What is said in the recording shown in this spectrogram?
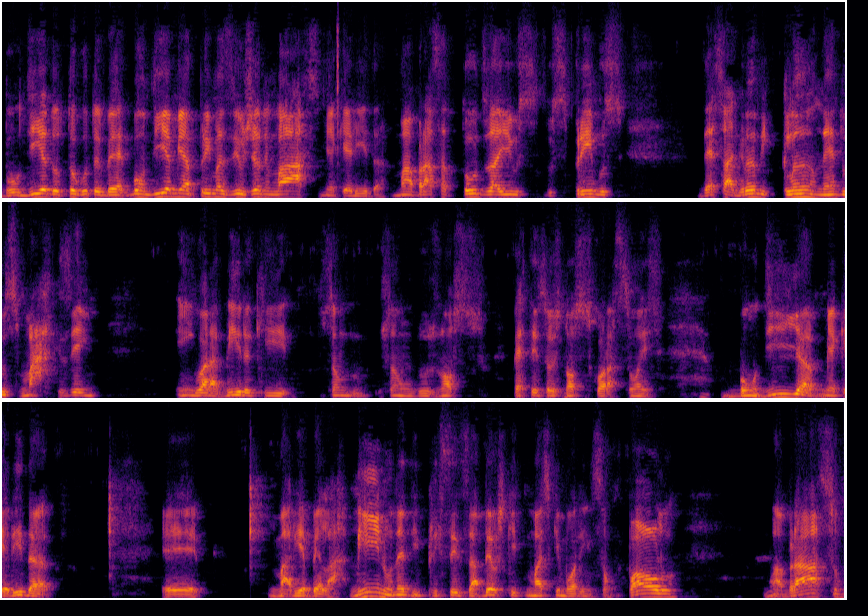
Bom dia, doutor Gutenberg. Bom dia, minha prima Ziljane Marques, minha querida. Um abraço a todos aí, os, os primos dessa grande clã, né, dos Marques em, em Guarabira, que são, são dos nossos, pertencem aos nossos corações. Bom dia, minha querida é, Maria Belarmino, né, de Princesa Isabel, que mais que mora em São Paulo. Um abraço.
